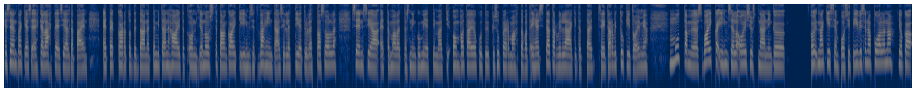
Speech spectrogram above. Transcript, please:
Ja sen takia se ehkä lähtee sieltä päin, että kartoitetaan, että mitä ne haitat on ja nostetaan kaikki ihmiset vähintään sille tietylle tasolle. Sen sijaan, että me alettaisiin niinku miettimään, että onpa tämä joku tyyppi supermahtava, että eihän sitä tarvitse lääkitä tai se ei tarvitse tukitoimia. Mutta myös vaikka ihmisellä olisi just nämä niinku näkisi sen positiivisena puolena, joka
